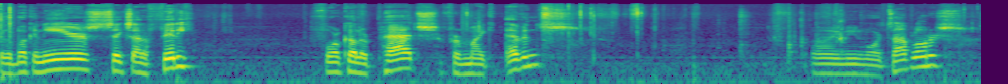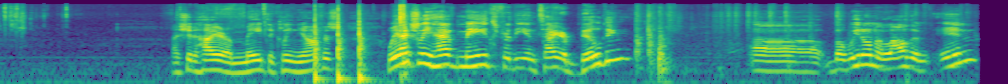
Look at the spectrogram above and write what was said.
For the Buccaneers, 6 out of 50. Four color patch for Mike Evans. I need more top loaders. I should hire a maid to clean the office. We actually have maids for the entire building. Uh, but we don't allow them in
